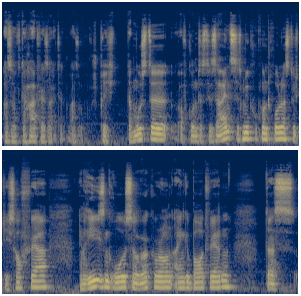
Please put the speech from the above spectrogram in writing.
also auf der Hardware-Seite. Also sprich, da musste aufgrund des Designs des Mikrocontrollers durch die Software ein riesengroßer Workaround eingebaut werden. Das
